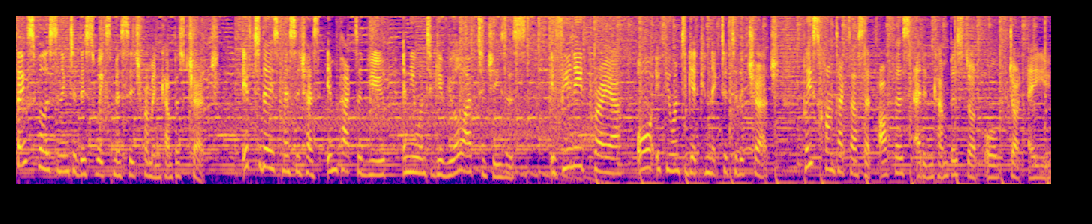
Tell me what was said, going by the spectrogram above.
Thanks for listening to this week's message from Encompass Church. If today's message has impacted you and you want to give your life to Jesus, if you need prayer, or if you want to get connected to the church, please contact us at office at encompass.org.au.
